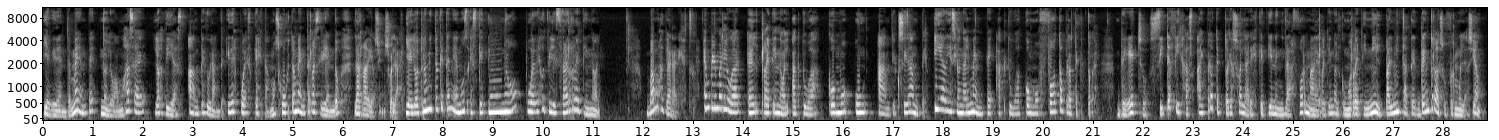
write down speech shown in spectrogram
y evidentemente no lo vamos a hacer los días antes, durante y después que estamos justamente recibiendo la radiación solar. Y el otro mito que tenemos es que no puedes utilizar retinol. Vamos a aclarar esto. En primer lugar, el retinol actúa como un antioxidante y adicionalmente actúa como fotoprotector. De hecho, si te fijas, hay protectores solares que tienen la forma de retinol como retinil palmitate dentro de su formulación.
